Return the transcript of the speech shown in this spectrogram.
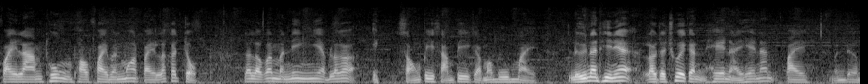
ไฟลามทุ่ง พอไฟมันมอดไปแล้วก็จบ แล้วเราก็มานิ่งเงียบแล้วก็อีก 2 ปี 3 ปีกลับมาบูมใหม่ หรือนาทีเนี้ยเราจะช่วยกันเฮไหนเฮนั่นไปเหมือนเดิม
